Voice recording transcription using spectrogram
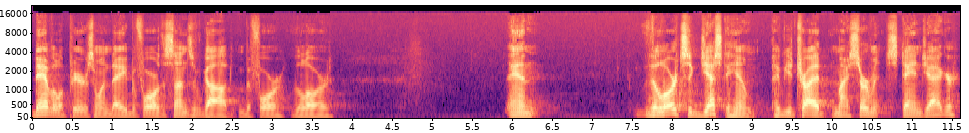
devil appears one day before the sons of God, before the Lord. And the Lord suggests to him, Have you tried my servant Stan Jagger?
